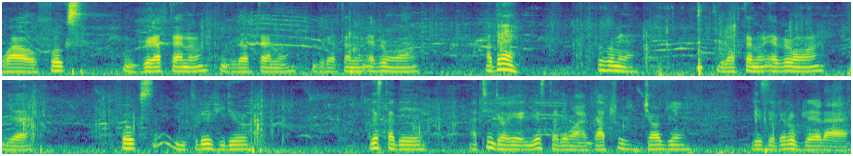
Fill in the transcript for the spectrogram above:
Wow, folks. Good afternoon. Good afternoon. Good afternoon, everyone. Anthony, go for me now. Good afternoon, everyone. Yeah, folks. In today's video, yesterday, I think yesterday when I got through jogging, there's a little girl that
